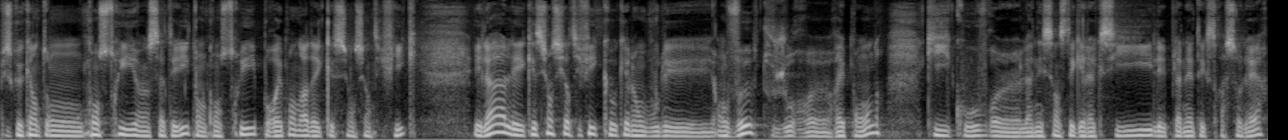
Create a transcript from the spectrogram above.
Puisque quand on construit un satellite, on le construit pour répondre à des questions scientifiques. Et là, les questions scientifiques auxquelles on, voulait, on veut toujours euh, répondre, qui couvrent la naissance des galaxies, les planètes extrasolaires,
